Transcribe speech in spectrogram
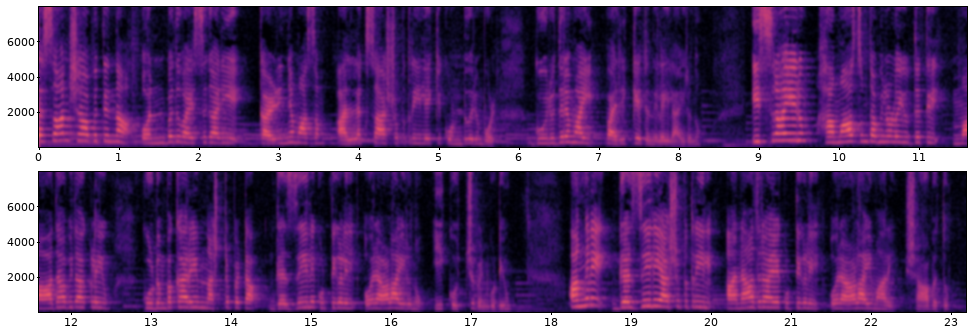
റസാൻ ഷാബത്ത് എന്ന ഒൻപത് വയസ്സുകാരിയെ കഴിഞ്ഞ മാസം അലക്സ് ആശുപത്രിയിലേക്ക് കൊണ്ടുവരുമ്പോൾ ഗുരുതരമായി പരിക്കേറ്റ നിലയിലായിരുന്നു. ഇസ്രായേലും ഹമാസും തമ്മിലുള്ള യുദ്ധത്തിൽ മാതാപിതാക്കളെയും കുടുംബക്കാരെയും നഷ്ടപ്പെട്ട ഗസയിലെ കുട്ടികളിൽ ഒരാളായിരുന്നു ഈ കൊച്ചു പെൺകുട്ടിയും. അങ്ങനെ ഗസയിലെ ആശുപത്രിയിൽ അനാഥരായ കുട്ടികളിൽ ഒരാളായി മാറി ഷാബത്തും.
